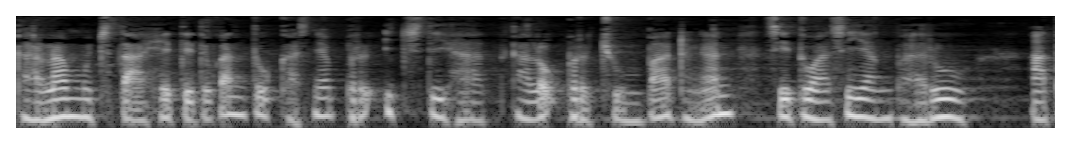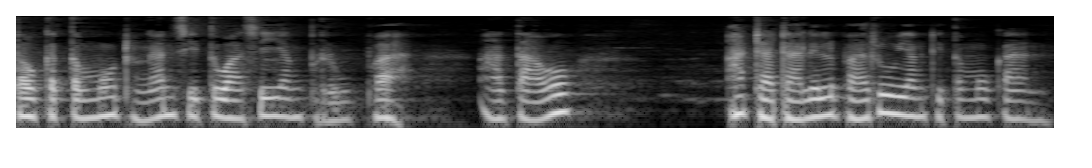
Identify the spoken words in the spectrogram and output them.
Karena mujtahid itu kan tugasnya berijtihad. Kalau berjumpa dengan situasi yang baru atau ketemu dengan situasi yang berubah atau ada dalil baru yang ditemukan,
